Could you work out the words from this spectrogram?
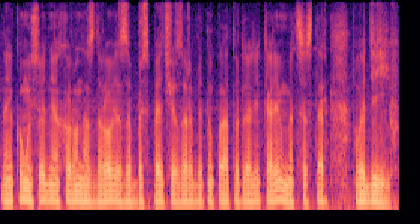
на якому сьогодні охорона здоров'я забезпечує заробітну плату для лікарів, медсестер, водіїв.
